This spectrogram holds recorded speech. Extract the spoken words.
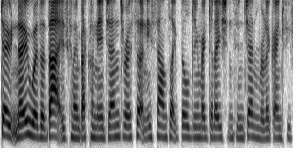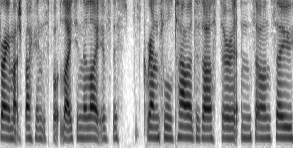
don't know whether that is coming back on the agenda. It certainly sounds like building regulations in general are going to be very much back in the spotlight in the light of this Grenfell Tower disaster and so on. So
